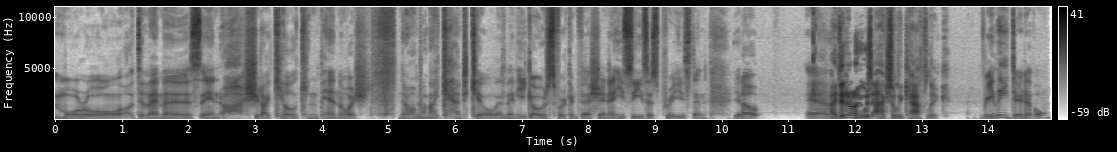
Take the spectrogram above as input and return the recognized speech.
moral dilemmas in oh, should I kill Kingpin or sh- no, but I can't kill, and then he goes for confession and he sees his priest, and you know, and I didn't know he was actually Catholic. really Daredevil.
